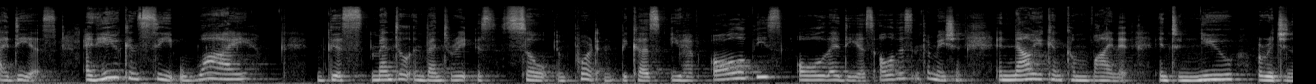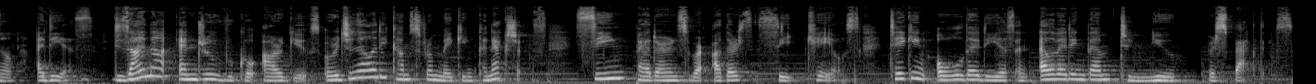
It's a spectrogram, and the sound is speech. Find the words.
ideas. And here you can see why this mental inventory is so important because you have all of these old ideas, all of this information, and now you can combine it into new original ideas. Designer Andrew Wuko argues originality comes from making connections, seeing patterns where others see chaos, taking old ideas and elevating them to new perspectives.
